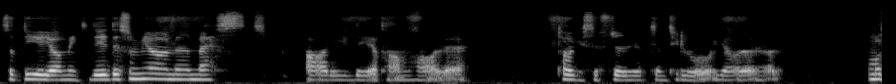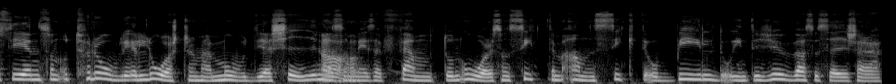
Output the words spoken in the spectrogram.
Så det gör mig inte, det är det som gör mig mest arg, det är att han har eh, tagit sig friheten till att göra det här. Jag måste ge en sån otrolig eloge till de här modiga tjejerna ja. som är så 15 år, som sitter med ansikte och bild och intervjuas och säger så här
